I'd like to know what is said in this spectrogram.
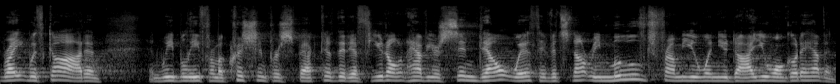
right with God? And, and we believe from a Christian perspective that if you don't have your sin dealt with, if it's not removed from you when you die, you won't go to heaven.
